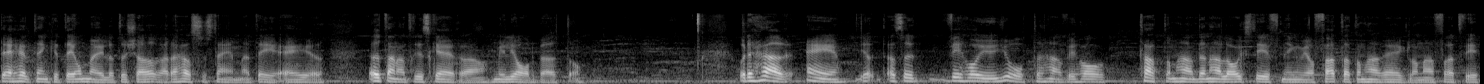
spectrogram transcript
det är helt enkelt omöjligt att köra det här systemet i EU utan att riskera miljardböter. Och det här är, alltså vi har ju gjort det här, vi har tagit de här, den här lagstiftningen, vi har fattat de här reglerna för att vi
